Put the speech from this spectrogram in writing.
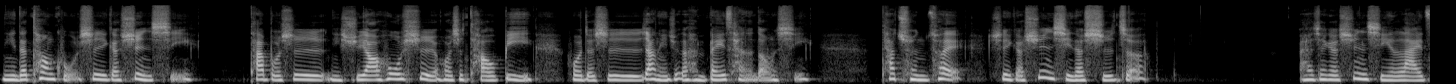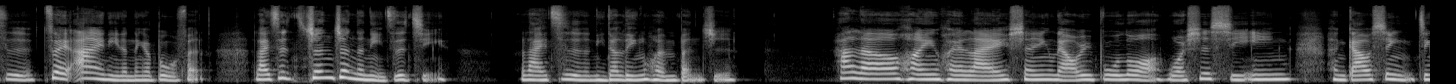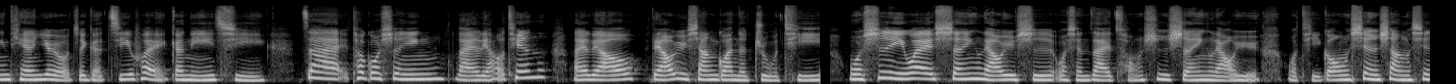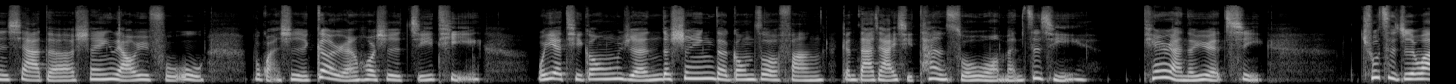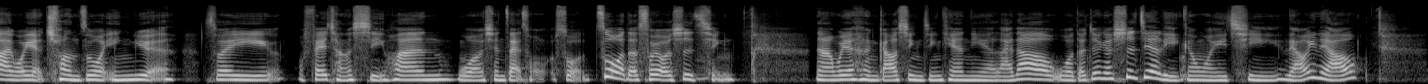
你的痛苦是一个讯息，它不是你需要忽视或是逃避，或者是让你觉得很悲惨的东西。它纯粹是一个讯息的使者，而这个讯息来自最爱你的那个部分，来自真正的你自己，来自你的灵魂本质。Hello，欢迎回来声音疗愈部落，我是席英，很高兴今天又有这个机会跟你一起再透过声音来聊天，来聊疗愈相关的主题。我是一位声音疗愈师，我现在从事声音疗愈，我提供线上线下的声音疗愈服务，不管是个人或是集体。我也提供人的声音的工作坊，跟大家一起探索我们自己天然的乐器。除此之外，我也创作音乐，所以我非常喜欢我现在从所做的所有事情。那我也很高兴今天你也来到我的这个世界里，跟我一起聊一聊。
